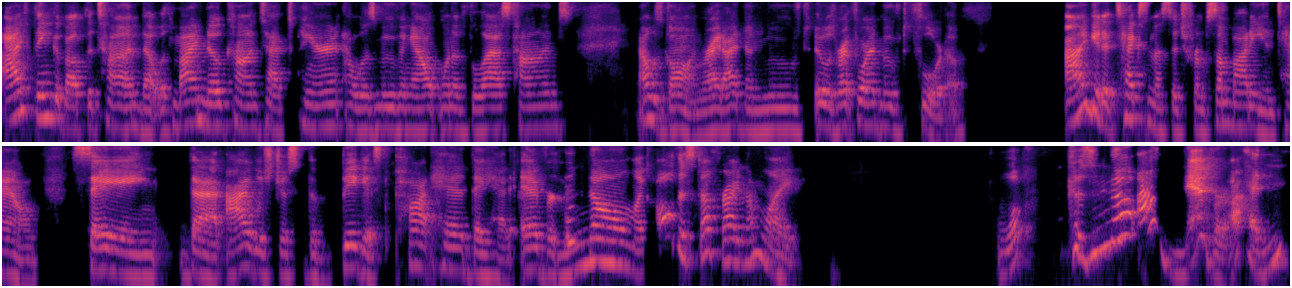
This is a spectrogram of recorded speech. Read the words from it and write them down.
I think about the time that with my no contact parent, I was moving out one of the last times. I was gone, right? I'd done moved. It was right before I'd moved to Florida. I get a text message from somebody in town saying that I was just the biggest pothead they had ever known, like all this stuff, right? And I'm like, what? Because no, I never, I hadn't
